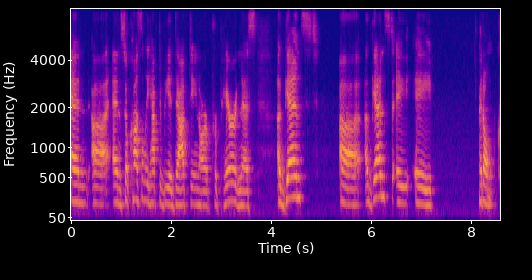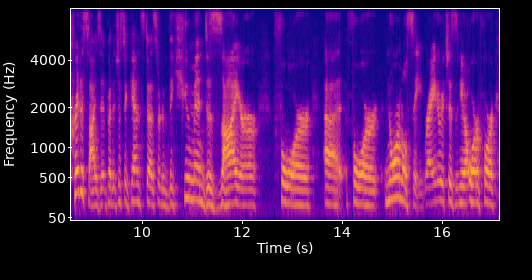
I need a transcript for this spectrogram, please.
and uh, and so constantly have to be adapting our preparedness against uh, against a, a I don't criticize it, but it's just against a sort of the human desire for uh, for normalcy, right? Which is, you know, or for,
